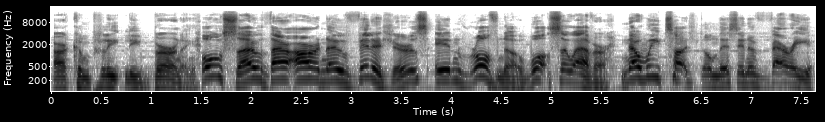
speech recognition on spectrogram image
are completely burning. Also, there are no villagers in Rovna whatsoever. Now, we touched on this in a very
